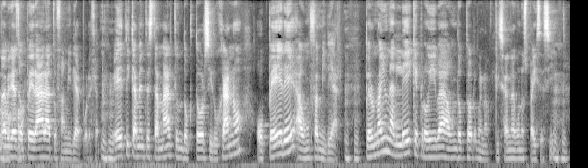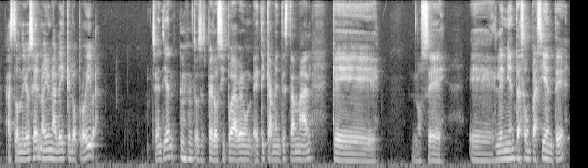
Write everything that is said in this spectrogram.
No deberías de operar a tu familiar, por ejemplo. Éticamente está mal que un doctor cirujano opere a un familiar. Pero no hay una ley que prohíba a un doctor, bueno, quizá en algunos países sí, hasta donde yo sé, no hay una ley que lo prohíba. ¿Se entiende? Entonces, pero sí puede haber un, éticamente está mal que, no sé, eh, le mientas a un paciente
